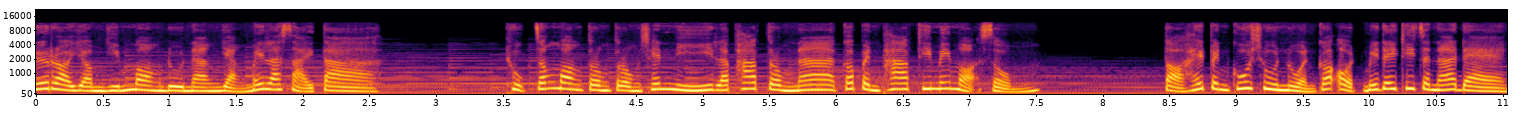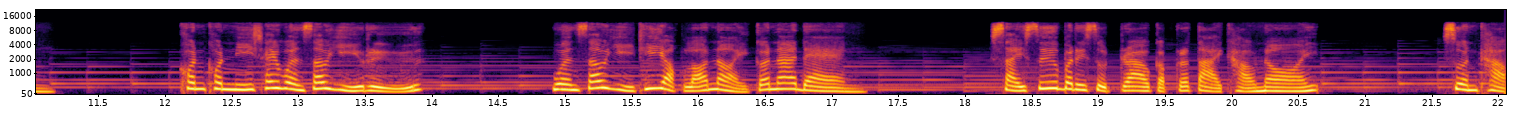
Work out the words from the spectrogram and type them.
ด้วยรอยยอมยิ้มมองดูนางอย่างไม่ละสายตา ถูกจ้องมองตรงๆ เช่นนี้ และภาพตรงหน้าก็เป็นภาพที่ไม่เหมาะสม ต่อให้เป็นกู้ชูหนวนก็อดไม่ได้ที่จะหน้าแดง คนคนนี้ใช่เวินเซาหยีหรือ เวินเซาหยีที่หยอกล้อหน่อยก็หน้าแดง ใส่ซื่อบริสุทธิ์ราวกับกระต่ายขาวน้อย ส่วนเขา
